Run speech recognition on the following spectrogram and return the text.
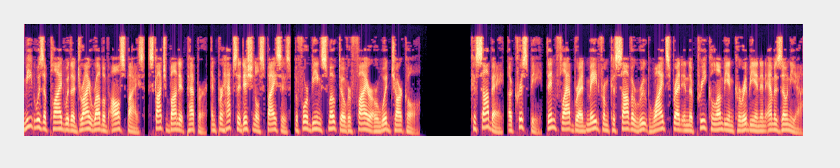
Meat was applied with a dry rub of allspice, scotch bonnet pepper, and perhaps additional spices, before being smoked over fire or wood charcoal. Casabe, a crispy, thin flatbread made from cassava root widespread in the pre-Columbian Caribbean and Amazonia.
